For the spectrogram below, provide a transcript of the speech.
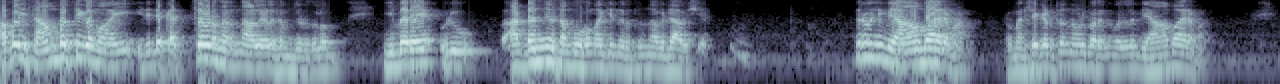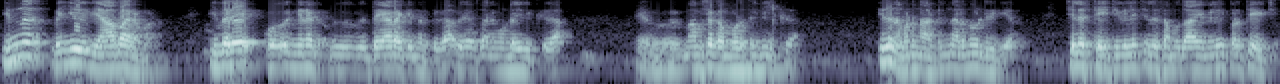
അപ്പോൾ ഈ സാമ്പത്തികമായി ഇതിന്റെ കച്ചവടം നടന്ന ആളുകളെ സംബന്ധിച്ചിടത്തോളം ഇവരെ ഒരു അടഞ്ഞ സമൂഹമാക്കി നിർത്തുന്ന അവരുടെ ആവശ്യം. ഇതൊരു വലിയ വ്യാപാരമാണ്. ഇപ്പോൾ മനുഷ്യക്കടുത്ത് നമ്മൾ പറയുന്ന പോലെ വ്യാപാരമാണ്. ഇന്ന് വലിയൊരു വ്യാപാരമാണ്. ഇവരെ ഇങ്ങനെ തയ്യാറാക്കി നിർത്തുക അവരെ അവസാനം കൊണ്ടുപോയി വിൽക്കുക മാംസ കമ്പോളത്തിൽ വിൽക്കുക. ഇത് നമ്മുടെ നാട്ടിൽ നടന്നുകൊണ്ടിരിക്കുകയാണ്. ചില സ്റ്റേറ്റുകളിൽ ചില സമുദായങ്ങളിൽ പ്രത്യേകിച്ചും.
